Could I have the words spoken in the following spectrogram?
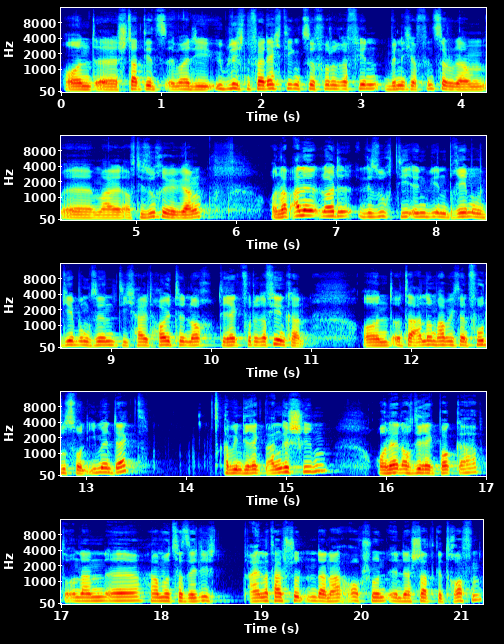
Und äh, statt jetzt immer die üblichen Verdächtigen zu fotografieren, bin ich auf Instagram äh, mal auf die Suche gegangen und habe alle Leute gesucht, die irgendwie in Bremen Umgebung sind, die ich halt heute noch direkt fotografieren kann. Und unter anderem habe ich dann Fotos von ihm entdeckt, habe ihn direkt angeschrieben und er hat auch direkt Bock gehabt. Und dann äh, haben wir uns tatsächlich eineinhalb Stunden danach auch schon in der Stadt getroffen,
